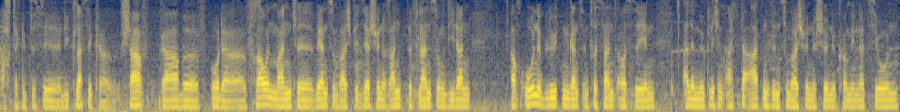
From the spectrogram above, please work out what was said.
Ach, da gibt es die Klassiker. Schafgarbe oder Frauenmantel wären zum Beispiel sehr schöne Randbepflanzungen, die dann auch ohne Blüten ganz interessant aussehen. Alle möglichen Asterarten sind zum Beispiel eine schöne Kombination.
